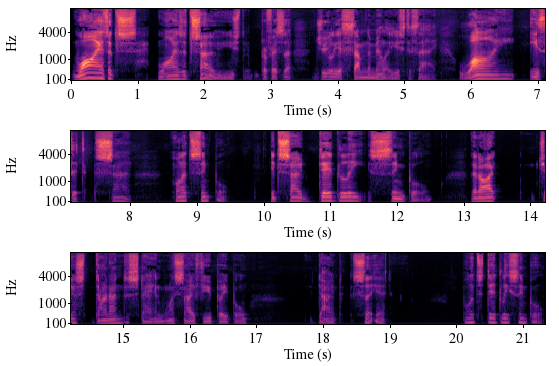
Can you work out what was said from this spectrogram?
Why is it why is it so? Used to, Professor Julius Sumner Miller used to say. Why is it so? Well, it's simple. It's so deadly simple that I just don't understand why so few people don't see it. Well, it's deadly simple.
